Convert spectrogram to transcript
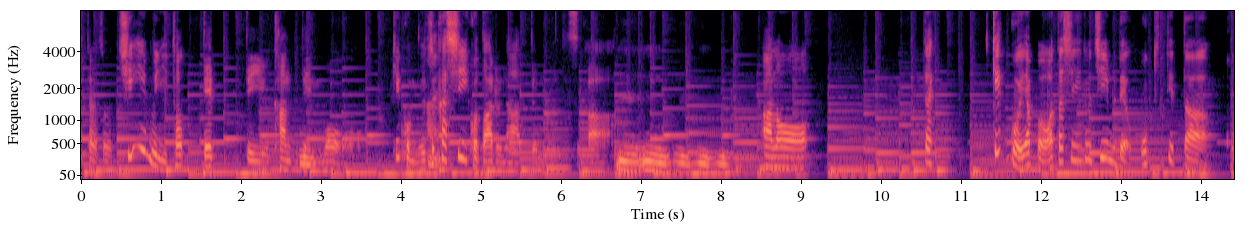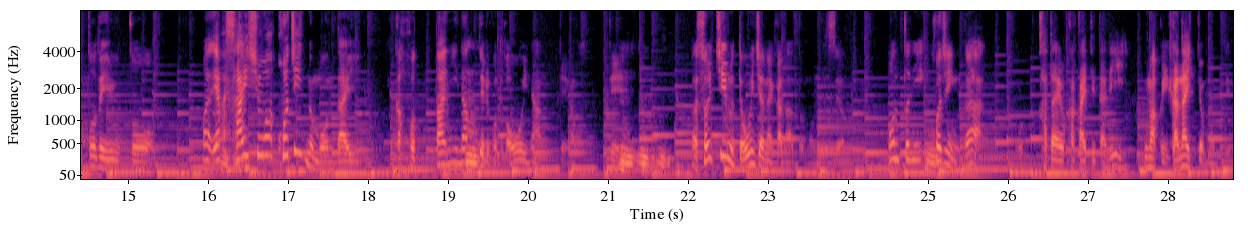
ただそのチームにとってっていう観点も、結構難しいことあるなって思うんですが、あのだ結構やっぱ私のチームで起きてたことで言うとまあ、やっぱ最初は個人の問題が発端になってることが多いなっていうのがあって、うん、そういうチームって多いんじゃないかなと思うんですよ。本当に個人が課題を抱えてたり、うまくいかないって思ってる。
